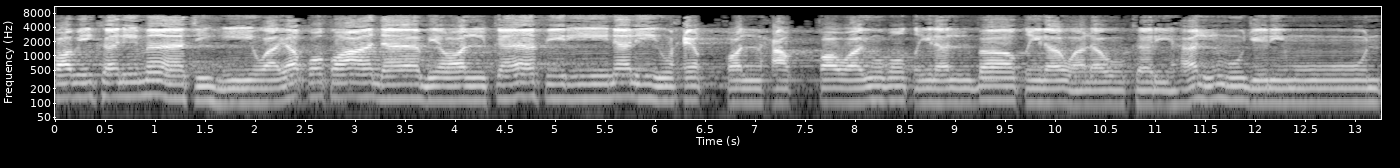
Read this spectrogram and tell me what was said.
الحق بكلماته ويقطع دابر الكافرين ليحق الحق ويبطل الباطل ولو كره المجرمون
